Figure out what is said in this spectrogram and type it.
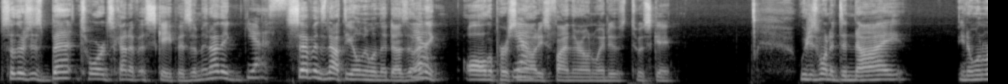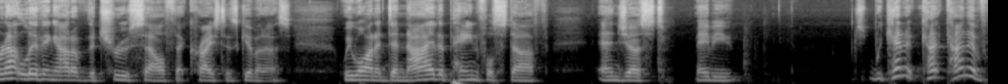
So there's this bent towards kind of escapism, and I think Yes. Seven's not the only one that does it. I think all the personalities find their own way to, to escape. We just want to deny, you know, when we're not living out of the true self that Christ has given us, we want to deny the painful stuff and just maybe we kind of kind of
